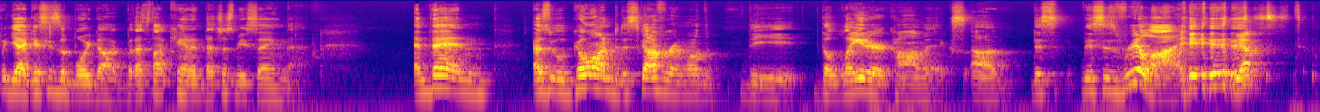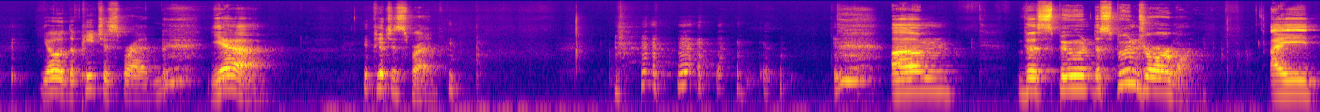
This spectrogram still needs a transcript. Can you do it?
But yeah, I guess he's a boy dog. But that's not canon. That's just me saying that. And then, as we will go on to discover in one of the the, the later comics, uh, this this is realized. Yep. Yo, the peaches spread. Yeah. The peaches spread. um, the spoon, the spoon drawer one. I,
